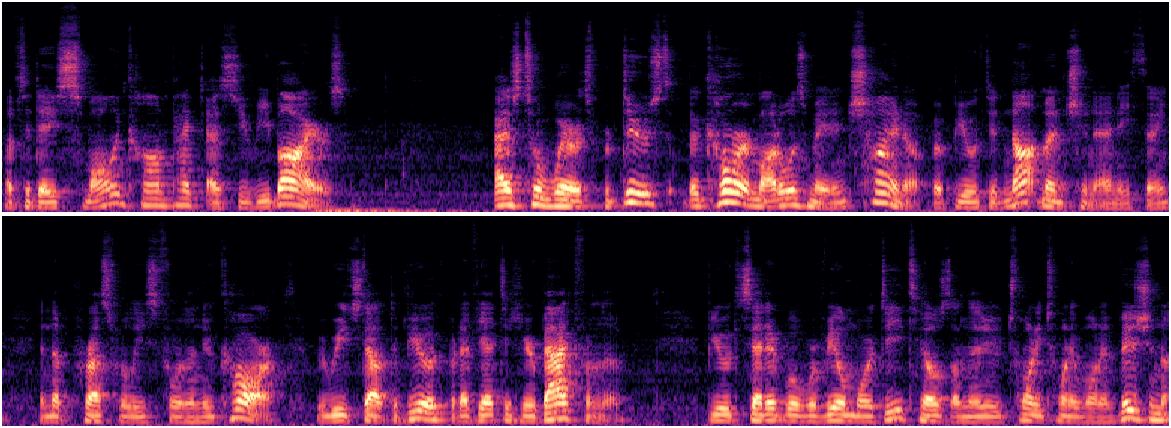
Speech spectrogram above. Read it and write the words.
of today's small and compact SUV buyers. As to where it's produced, the current model is made in China, but Buick did not mention anything in the press release for the new car. We reached out to Buick, but have yet to hear back from them. Buick said it will reveal more details on the new 2021 Envision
